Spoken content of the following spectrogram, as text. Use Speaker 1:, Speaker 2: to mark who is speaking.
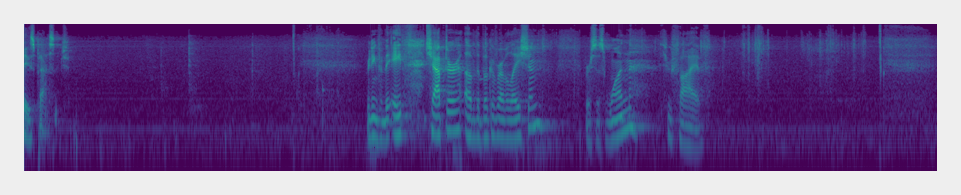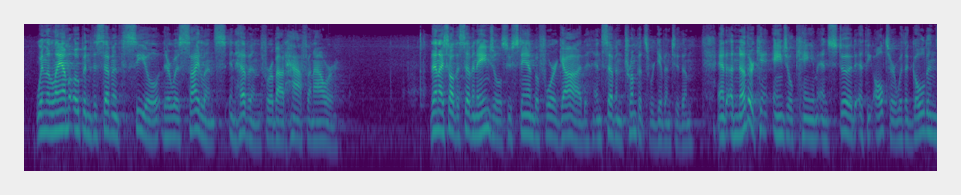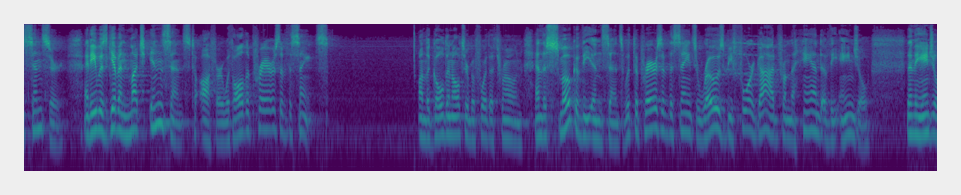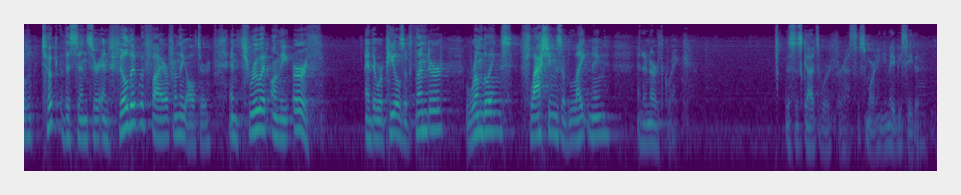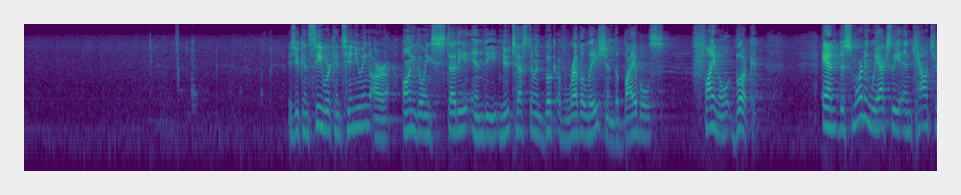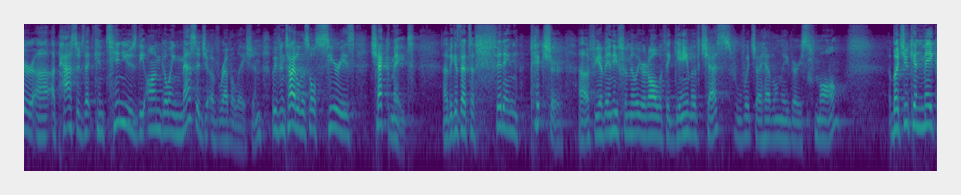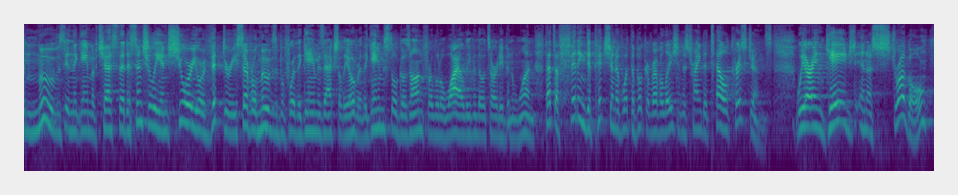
Speaker 1: today's passage. Reading from the eighth chapter of the book of Revelation, verses 1 through 5. When the Lamb opened the seventh seal, there was silence in heaven for about half an hour. Then I saw the seven angels who stand before God, and seven trumpets were given to them. And another angel came and stood at the altar with a golden censer, and he was given much incense to offer with all the prayers of the saints on the golden altar before the throne. And the smoke of the incense with the prayers of the saints rose before God from the hand of the angel. Then the angel took the censer and filled it with fire from the altar and threw it on the earth and there were peals of thunder, rumblings, flashings of lightning, and an earthquake. This is God's word for us this morning. You may be seated. As you can see, we're continuing our ongoing study in the New Testament book of Revelation, the Bible's final book. And this morning, we actually encounter uh, a passage that continues the ongoing message of Revelation. We've entitled this whole series Checkmate. Uh, because that's a fitting picture. Uh, if you have any familiar at all with the game of chess, which I have only very small, but you can make moves in the game of chess that essentially ensure your victory several moves before the game is actually over. The game still goes on for a little while, even though it's already been won. That's a fitting depiction of what the book of Revelation is trying to tell Christians. We are engaged in a struggle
